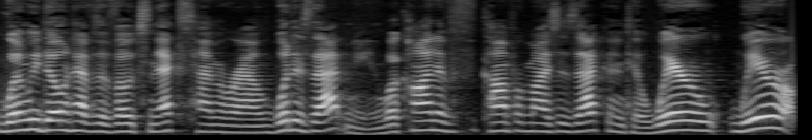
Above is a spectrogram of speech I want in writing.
when we don't have the votes next time around, what does that mean? What kind of compromise is that going to entail? Where where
